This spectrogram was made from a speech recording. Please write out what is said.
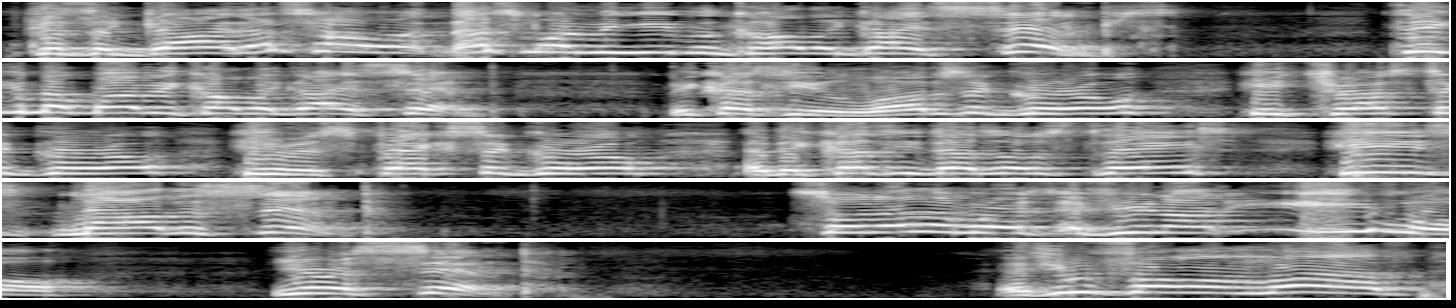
because the guy, that's how, that's why we even call the guy simps. Think about why we call the guy simp. Because he loves a girl, he trusts a girl, he respects a girl, and because he does those things, he's now the simp. So in other words, if you're not evil, you're a simp. If you fall in love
